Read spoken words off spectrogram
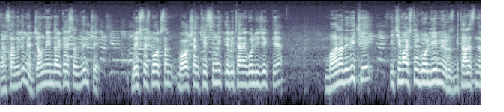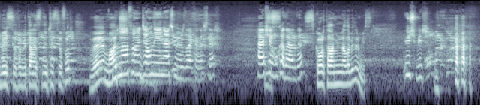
Ben sana dedim ya canlı yayında arkadaşlar dedim ki Beşiktaş bu akşam bu akşam kesinlikle bir tane gol yiyecek diye. Bana dedi ki iki maçtır gol yemiyoruz. Bir tanesinde 5-0, bir tanesinde 2-0 ve maç Bundan sonra canlı yayın açmıyoruz arkadaşlar. Her şey bu kadardı. skor tahminini alabilir miyiz? 3-1.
